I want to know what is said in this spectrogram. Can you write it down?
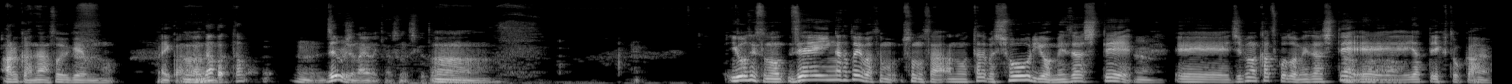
あるかな、そういうゲームも。ないかな。うんなんかた、うん、ゼロじゃないような気がするんですけど。うん。要するにその、全員が例えばその、そのさ、あの、例えば勝利を目指して、うん。えー自分が勝つことを目指して、うんうんうんえーやっていくとか、はい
